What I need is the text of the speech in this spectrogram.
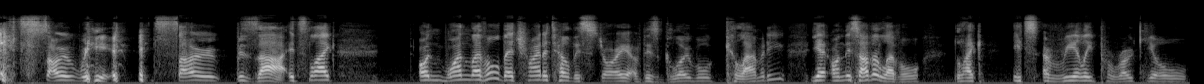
It's so weird. It's so bizarre. It's like on one level they're trying to tell this story of this global calamity, yet on this other level, like it's a really parochial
